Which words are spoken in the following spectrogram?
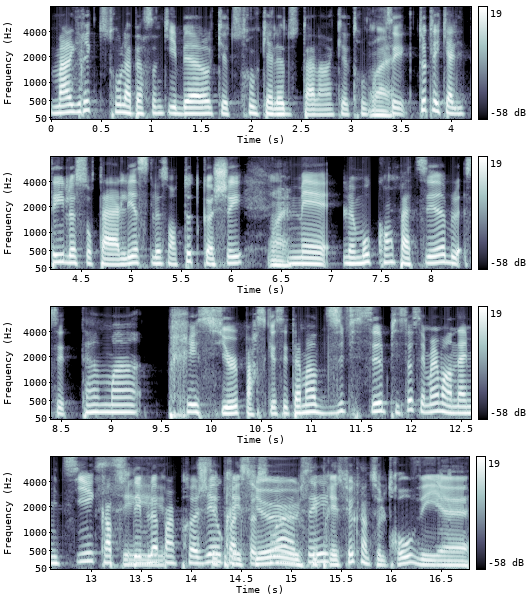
malgré que tu trouves la personne qui est belle, que tu trouves qu'elle a du talent, qu'elle trouve. Ouais. Toutes les qualités là, sur ta liste là, sont toutes cochées. Ouais. Mais le mot compatible, c'est tellement précieux parce que c'est tellement difficile. Puis ça, c'est même en amitié quand tu développes un projet ou quoi que ce précieux, soit. tu c'est précieux quand tu le trouves et, euh,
